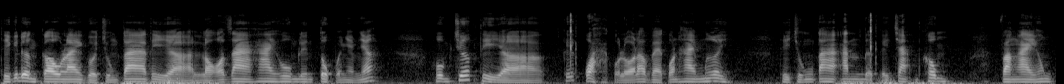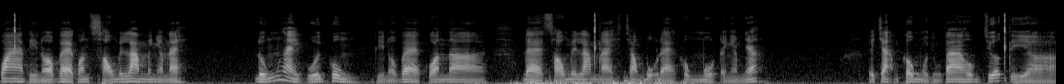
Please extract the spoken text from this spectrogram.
Thì cái đường cầu này của chúng ta thì à, uh, nó ra hai hôm liên tục anh em nhé. Hôm trước thì uh, kết quả của nó là về con 20 thì chúng ta ăn được cái chạm không. Và ngày hôm qua thì nó về con 65 anh em này. Đúng ngày cuối cùng thì nó về con à, đề 65 này trong bộ đề 01 anh em nhé. Cái chạm không của chúng ta hôm trước thì à,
